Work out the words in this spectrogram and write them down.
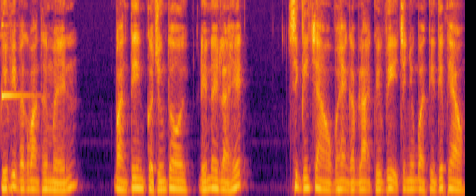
Quý vị và các bạn thân mến, bản tin của chúng tôi đến đây là hết. Xin kính chào và hẹn gặp lại quý vị trong những bản tin tiếp theo.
